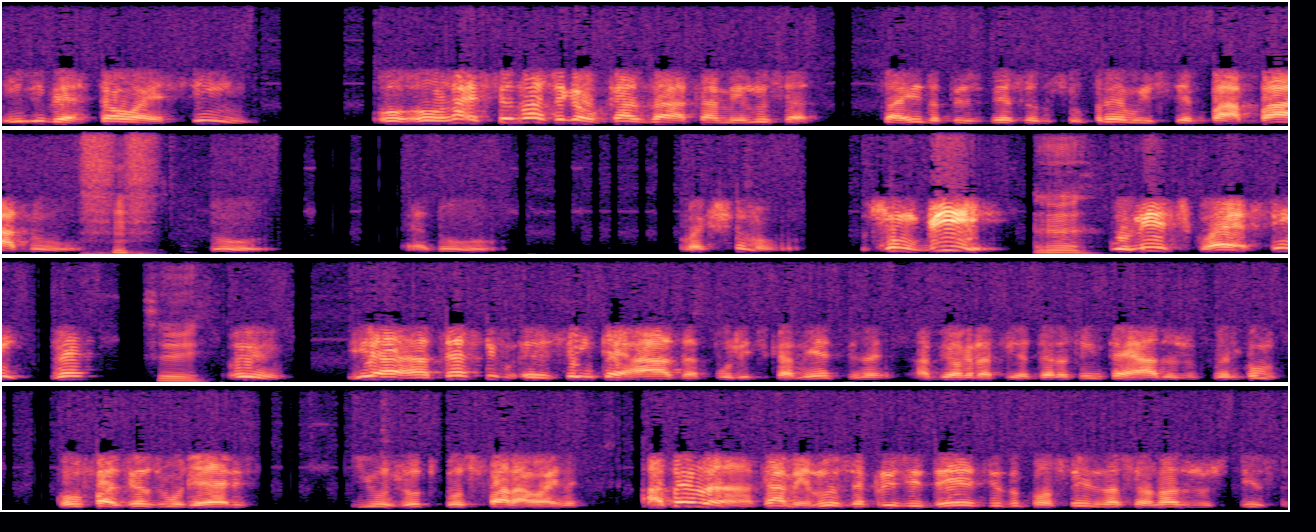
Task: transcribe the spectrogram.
em libertar o Aecim. Ô, ô, você não acha que é o caso da Carmelúcia sair da presidência do Supremo e ser babado do, é, do como é que chama? Zumbi é. político, é assim, né? Sim. E até se, eh, ser enterrada politicamente, né? A biografia dela ser enterrada junto com ele, como, como faziam as mulheres e um junto com os faraós, né? A dona Carmelúcia é presidente do Conselho Nacional de Justiça.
